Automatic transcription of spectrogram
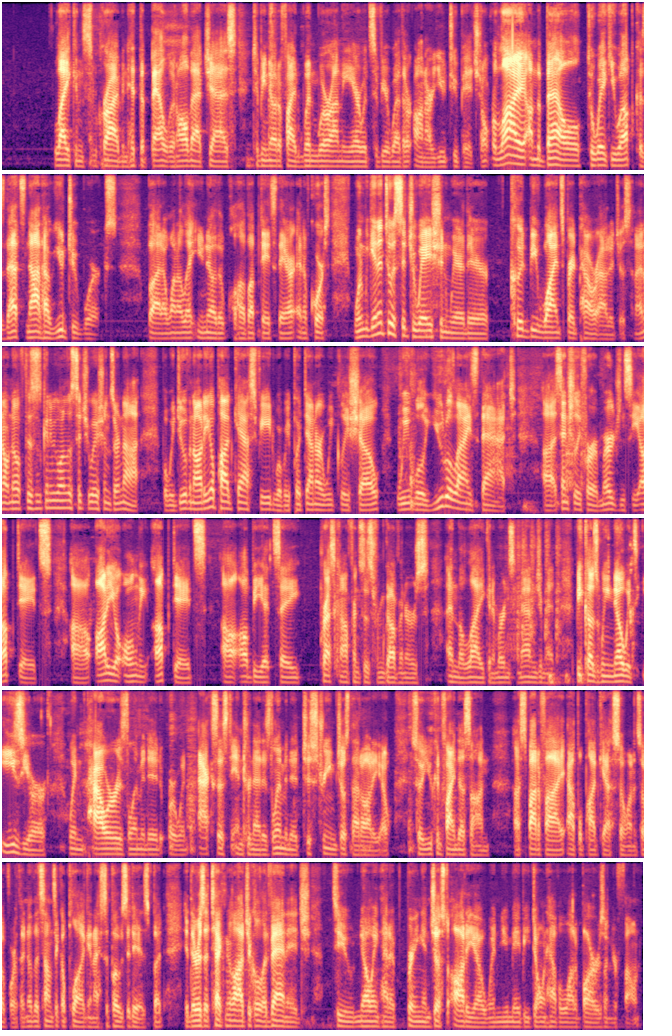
like and subscribe and hit the bell and all that jazz to be notified when we're on the air with severe weather on our YouTube page. Don't rely on the bell to wake you up because that's not how YouTube works but I want to let you know that we'll have updates there. And of course, when we get into a situation where there could be widespread power outages, and I don't know if this is going to be one of those situations or not, but we do have an audio podcast feed where we put down our weekly show. We will utilize that uh, essentially for emergency updates, uh, audio only updates, uh, albeit say press conferences from governors and the like and emergency management because we know it's easier when power is limited or when access to internet is limited to stream just that audio. So you can find us on uh, Spotify, Apple Podcasts, so on and so forth. I know that sounds like a plug, and I suppose it is, but there is a technological advantage to knowing how to bring in just audio when you maybe don't have a lot of bars on your phone.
